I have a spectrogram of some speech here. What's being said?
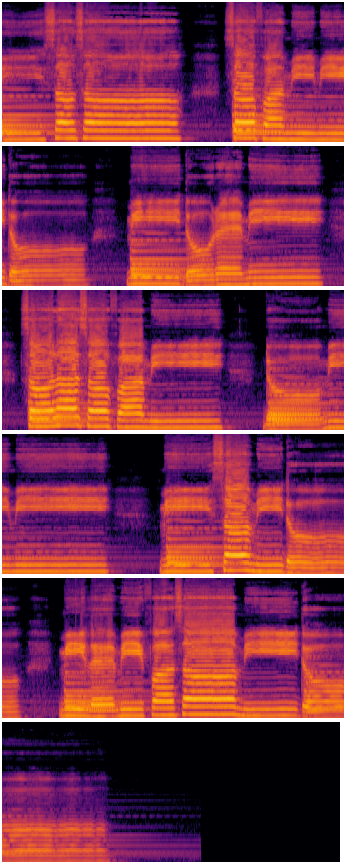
みそそソファミミドミドレミソラソファミドミミミソミドミレミファソミド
